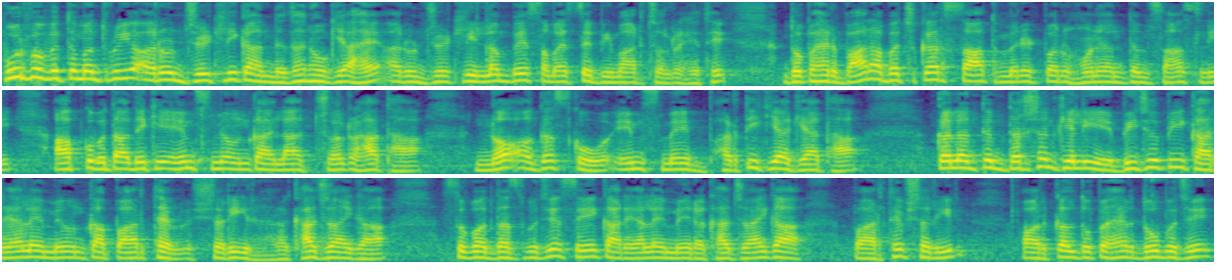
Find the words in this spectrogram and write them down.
पूर्व वित्त मंत्री अरुण जेटली का निधन हो गया है। अरुण जेटली लंबे समय से बीमार चल रहे थे। दोपहर बारह बजकर सात मिनट पर उन्होंने अंतिम सांस ली। आपको बता दें कि एम्स में उनका इलाज चल रहा था। 9 अगस्त को एम्स में भर्ती किया गया था। कल अंतिम दर्शन के लिए बीजेपी कार्यालय में उनका पार्थिव शरीर रखा जाएगा। सुबह दस बजे से कार्यालय में रखा जाएगा पार्थिव शरीर और कल दोपहर दो बजे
